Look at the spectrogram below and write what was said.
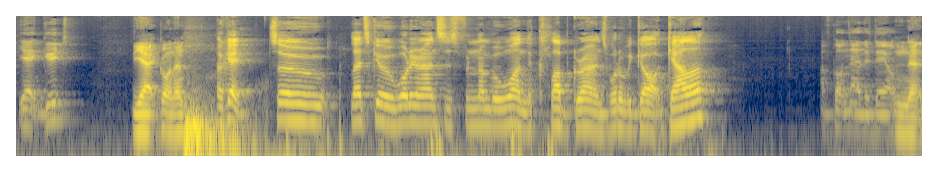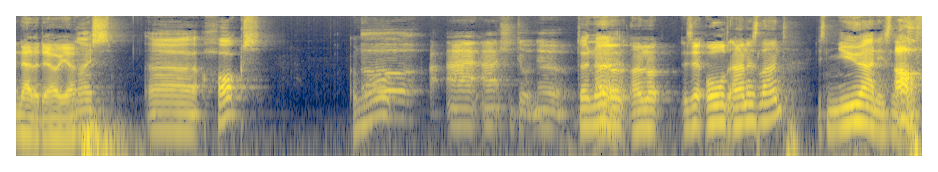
Yeah, good. yeah, go on then. Okay, so let's go. What are your answers for number one, the club grounds? What have we got? Gala, I've got Netherdale. Ne- Netherdale, yeah. nice. Uh, Hawks, Oh, I, I actually don't know. don't I know. don't, I'm not. Is it Old Anniesland? It's New Anniesland. Oh,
